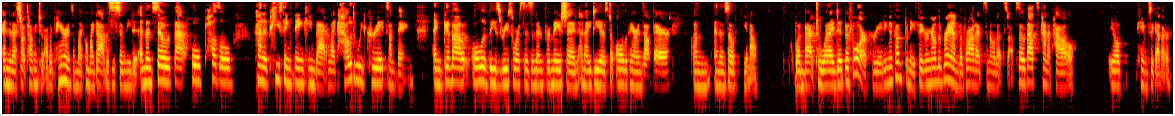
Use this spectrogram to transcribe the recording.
and then I start talking to other parents. I'm like, oh my God, this is so needed. And then so that whole puzzle kind of piecing thing came back. Like, how do we create something and give out all of these resources and information and ideas to all the parents out there? Um, and then so, you know, went back to what I did before, creating a company, figuring out the brand, the products, and all that stuff. So that's kind of how it all came together.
